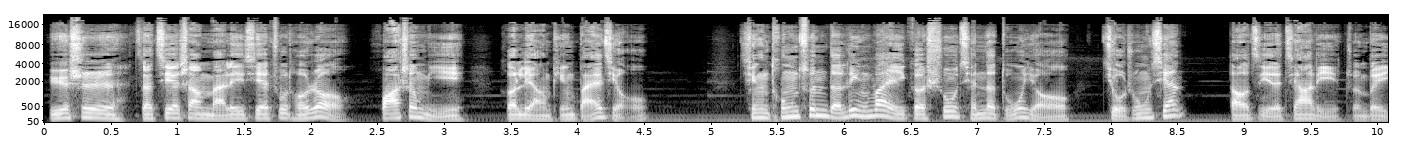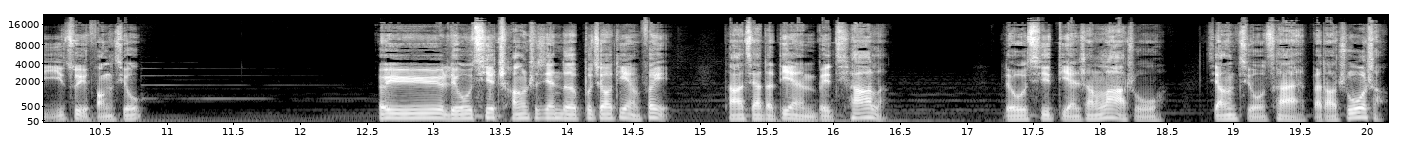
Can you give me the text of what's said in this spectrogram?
于是，在街上买了一些猪头肉、花生米和两瓶白酒。请同村的另外一个输钱的赌友酒中仙到自己的家里准备一醉方休。由于刘七长时间的不交电费，他家的电被掐了。刘七点上蜡烛，将酒菜摆到桌上，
